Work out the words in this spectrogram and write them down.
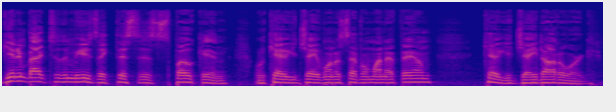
Getting back to the music, this is Spoken on KOUJ 1071 FM, KOUJ.org.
